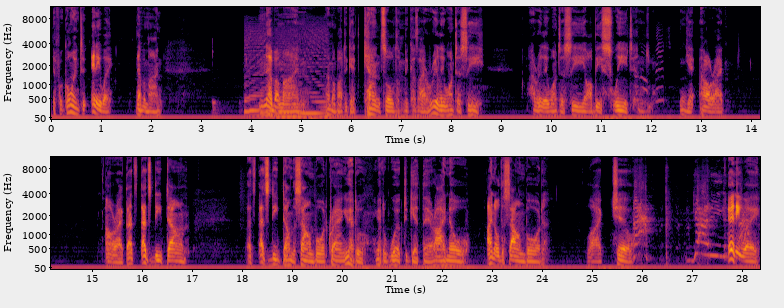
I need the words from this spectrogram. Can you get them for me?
if we're going to anyway. Never mind. Never mind. I'm about to get cancelled because I really want to see I really want to see y'all be sweet and Yeah, all right. All right, that's that's deep down. That's that's deep down the soundboard, Krang. You had to you had to work to get there. I know. I know the soundboard. Like, chill. Anyway,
